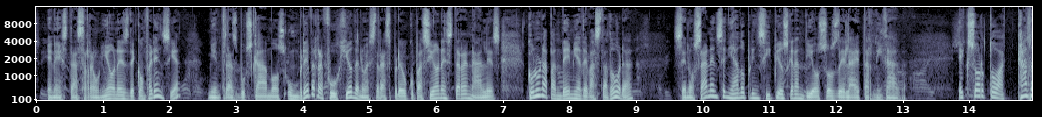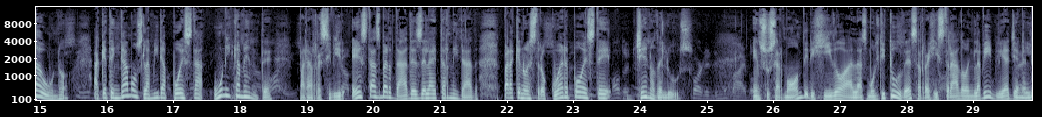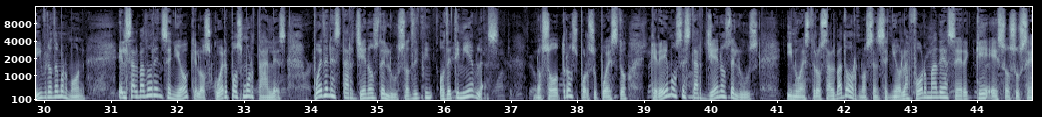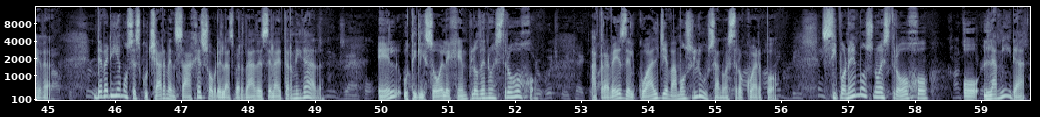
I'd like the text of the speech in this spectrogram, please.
En estas reuniones de conferencia, mientras buscamos un breve refugio de nuestras preocupaciones terrenales con una pandemia devastadora, se nos han enseñado principios grandiosos de la eternidad. exhorto a cada uno a que tengamos la mira puesta únicamente para recibir estas verdades de la eternidad, para que nuestro cuerpo esté lleno de luz. En su sermón dirigido a las multitudes, registrado en la Biblia y en el libro de Mormón, el Salvador enseñó que los cuerpos mortales pueden estar llenos de luz o de, tinieblas. Nosotros, por supuesto, queremos estar llenos de luz y nuestro Salvador nos enseñó la forma de hacer que eso suceda. Deberíamos escuchar mensajes sobre las verdades de la eternidad. Él utilizó el ejemplo de nuestro ojo a través del cual llevamos luz a nuestro cuerpo. Si ponemos nuestro ojo o la mira,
